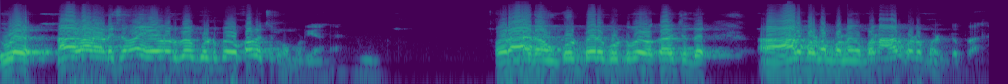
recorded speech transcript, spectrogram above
இவ்வளவு நான் எல்லாம் நினைச்சேன்னா எழுநூறு பேர் கூட்டு போய் உட்கார வச்சிருக்க முடியுங்க ஒரு ஆயிரம் கூட்டு பேரை கூட்டு போய் உட்கார வச்சு ஆர்ப்பாட்டம் பண்ணுங்க பண்ண ஆர்ப்பாட்டம் பண்ணிட்டு இருப்பாங்க.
